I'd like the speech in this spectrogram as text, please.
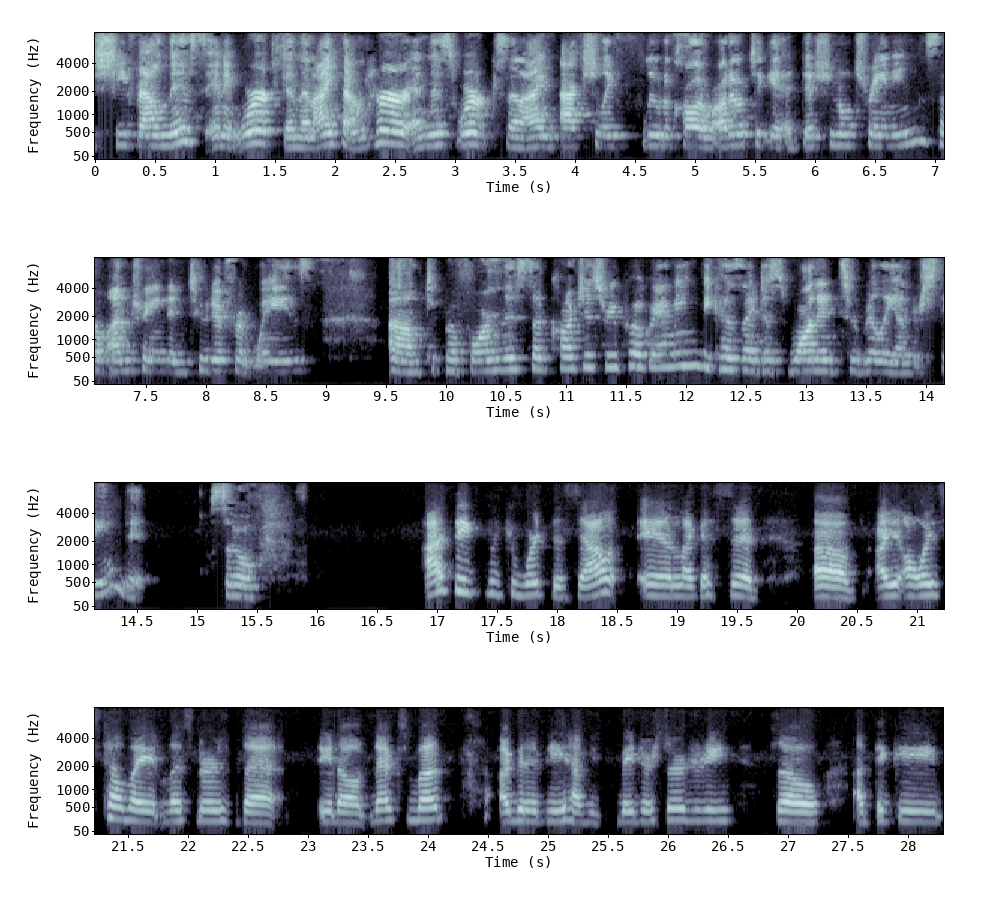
she found this and it worked. And then I found her and this works. And I actually flew to Colorado to get additional training. So I'm trained in two different ways um, to perform this subconscious reprogramming because I just wanted to really understand it. So I think we can work this out. And like I said, uh, I always tell my listeners that, you know, next month I'm going to be having major surgery. So I'm thinking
